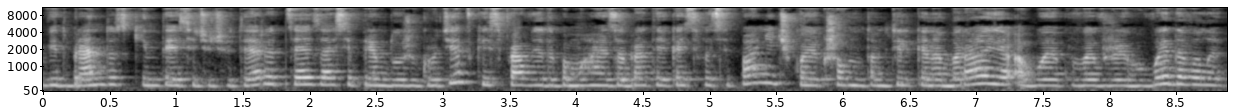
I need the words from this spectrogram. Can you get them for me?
Від бренду Skin 1004. Цей засіб прям дуже крутецький, справді допомагає забрати якесь висипаннячко, якщо воно там тільки набирає, або як ви вже його видавили.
